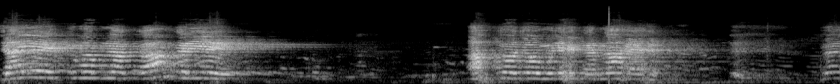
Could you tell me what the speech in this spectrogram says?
जाइए तुम अपना काम करिए। अब तो जो मुझे करना है मैं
